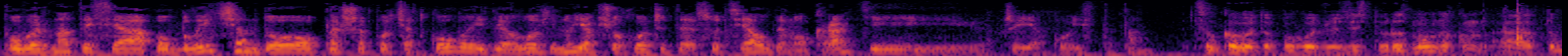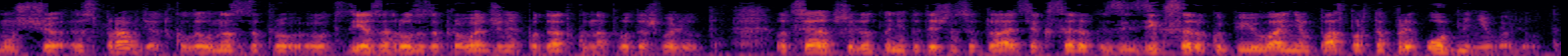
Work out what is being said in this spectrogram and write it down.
повернутися обличчям до першопочаткової ідеології, ну якщо хочете, соціал-демократії чи якоїсь та там. Цілковито погоджуюсь зі співрозмовником, тому що е, справді, от коли у нас от є загроза запровадження податку на продаж валюти, оце абсолютно анекдотична ситуація ксеро... з зі ксерокопіюванням паспорта при обміні валюти.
